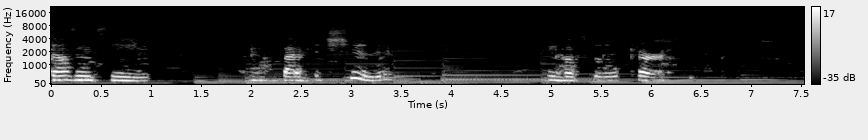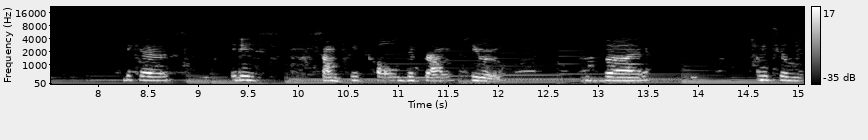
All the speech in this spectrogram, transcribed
doesn't seem as bad as it should in the hospital care because it is something called the ground zero. But until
